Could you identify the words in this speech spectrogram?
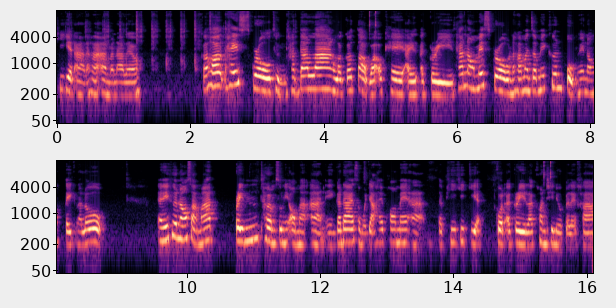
ขี้เกียจอ่านนะคะ อ่านมานานแล้ว ก็ให้ scroll ถึงด้านล่าง แล้วก็ตอบว่าโอเค I agree ถ้าน้องไม่ scroll นะคะ มันจะไม่ขึ้นปุ่มให้น้องติ๊กนะลูก อันนี้คือน้องสามารถ print term ตรงนี้ออกมาอ่านเองก็ได้ สมมติอยากให้พ่อแม่อ่าน แต่พี่ขี้เกียจ กด agree แล้ว continue ไปเลยค่ะ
